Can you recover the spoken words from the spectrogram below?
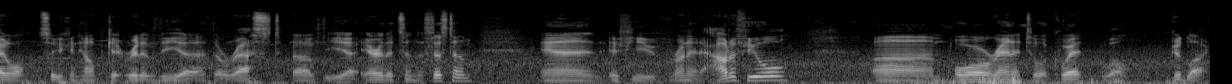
idle so you can help get rid of the uh, the rest of the uh, air that's in the system. And if you've run it out of fuel um, or ran it till it quit well good luck.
